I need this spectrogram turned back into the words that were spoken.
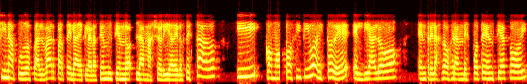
China pudo salvar parte de la declaración diciendo la mayoría de los estados. Y como positivo esto de el diálogo entre las dos grandes potencias hoy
